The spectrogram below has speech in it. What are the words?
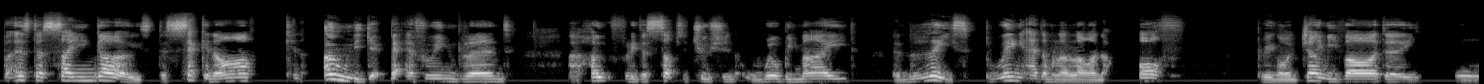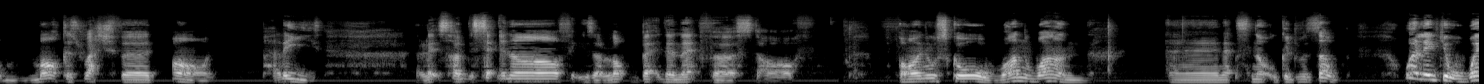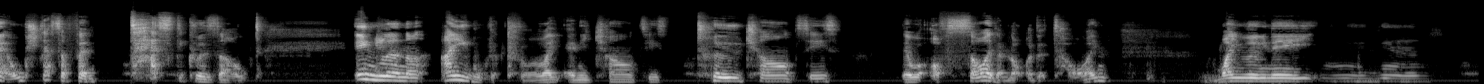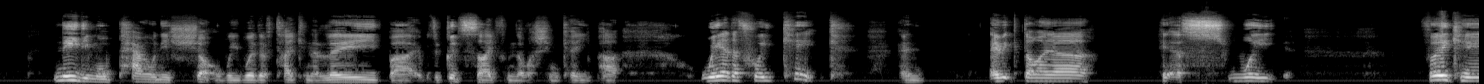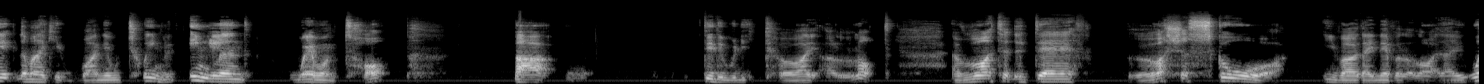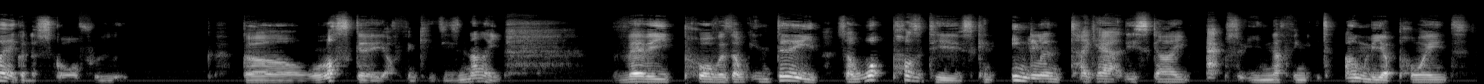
But as the saying goes, the second half can only get better for England. Uh, hopefully the substitution will be made. At least bring Adam Lallana off. Bring on Jamie Vardy or Marcus Rashford on. Please. Let's hope the second half is a lot better than that first half. Final score 1-1. And that's not a good result. Well, if you're Welsh, that's a fantastic result. England are able to create any chances. Two chances. They were offside a lot of the time. Wayne Rooney mm, needing more power in his shot we would have taken the lead, but it was a good save from the Russian keeper. We had a free kick, and Eric Dier hit a sweet free kick to make it 1 0 to England. England were on top, but didn't really create a lot. And right at the death, Russia score, even though they never looked like they were going to score through Gorlowski, I think is his name. Very poor result indeed. So what positives can England take out of this game? Absolutely nothing. It's only a point.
